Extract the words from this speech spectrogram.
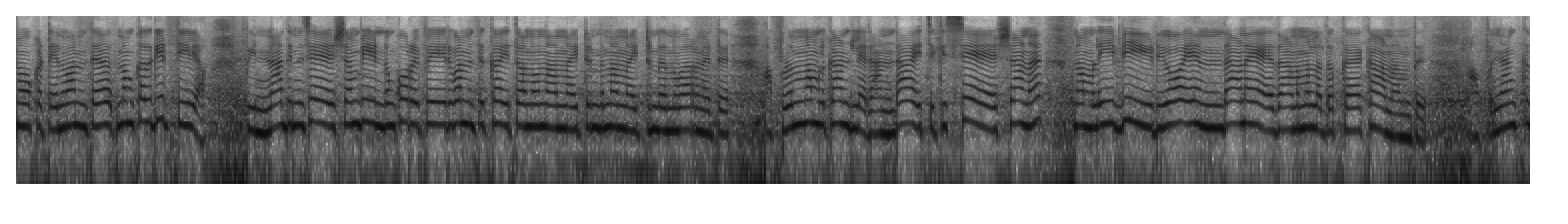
നോക്കട്ടെ എന്ന് പറഞ്ഞിട്ട് നമുക്കത് കിട്ടിയില്ല. പിന്നെ അതിന് ശേഷം വീണ്ടും കുറേ പേര് വന്നിട്ട് കൈ തന്നു നന്നായിട്ടുണ്ട് നന്നായിട്ടുണ്ട് എന്ന് പറഞ്ഞിട്ട്. അപ്പോഴൊന്നും നമ്മൾ കണ്ടില്ല. രണ്ടാഴ്ചക്ക് ശേഷമാണ് നമ്മൾ ഈ വീഡിയോ എന്താണ് ഏതാണെന്നുള്ളതൊക്കെ കാണുന്നത് അപ്പോൾ ഞങ്ങൾക്ക്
